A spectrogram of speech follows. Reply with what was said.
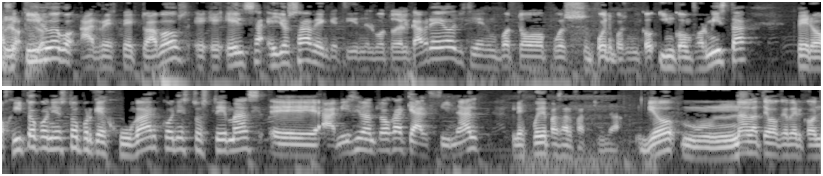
Así- y luego, al respecto a Vox, eh, eh, él sa- ellos saben que tienen el voto del cabreo, tienen un voto, pues, bueno, pues inco- inconformista, pero ojito con esto porque jugar con estos temas eh, a mí se me antoja que al final les puede pasar factura. Yo mm, nada tengo que ver con,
